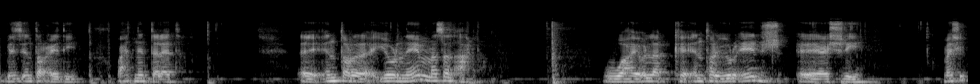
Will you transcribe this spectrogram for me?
please enter ID واحد اتنين تلاتة. enter your name مثلا أحمد. وهيقول لك enter your age 20 ماشي؟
